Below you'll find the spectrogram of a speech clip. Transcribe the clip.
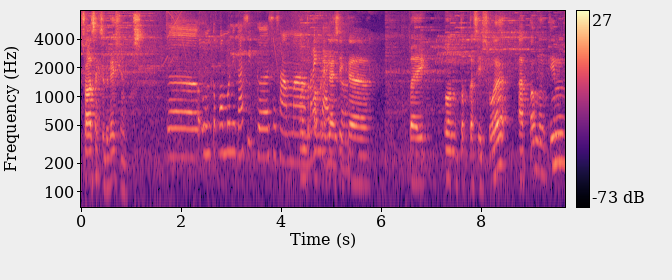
Soal sex education ke untuk komunikasi ke sesama untuk mereka komunikasi gitu. ke baik untuk ke siswa atau mungkin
